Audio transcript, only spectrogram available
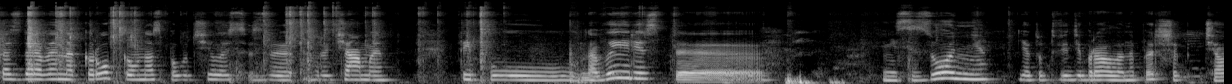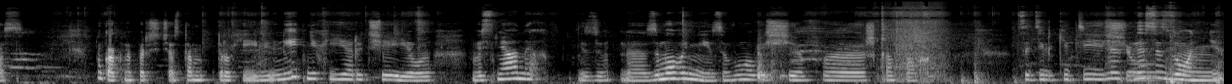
Така здоровенна коробка у нас вийшла з речами типу на виріст, е, не сезонні. Я тут відібрала на перший час. Ну, як на перший час, там трохи і літніх є речей, і весняних. Е, Зимові ні, зимові ще в е, шкафах. Це тільки ті, що не не сезонні.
